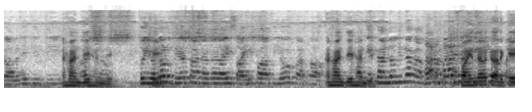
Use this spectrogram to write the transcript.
ਗੱਲ ਨਹੀਂ ਕੀਤੀ। ਹਾਂਜੀ, ਹਾਂਜੀ। ਤੁਸੀਂ ਉਹਨਾਂ ਨੂੰ ਦੇ ਤੁਹਾਡਾ ਕਰ ਆਈ ਸਾਈ ਪਾਤੀ ਉਹ ਕਰਦਾ। ਹਾਂਜੀ ਬਾਕੀ ਹਾਂਜੀ ਫਾਈਨਲ ਨਹੀਂ ਨਾ ਕਰਦਾ। ਫਾਈਨਲ ਕਰਕੇ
